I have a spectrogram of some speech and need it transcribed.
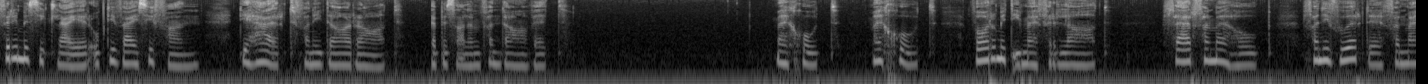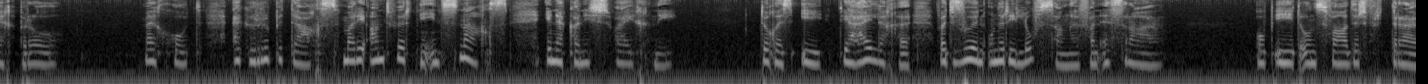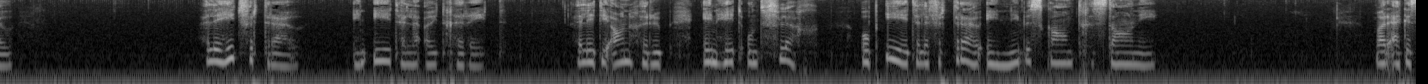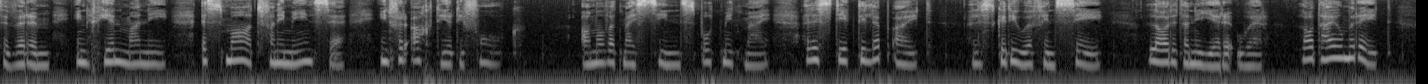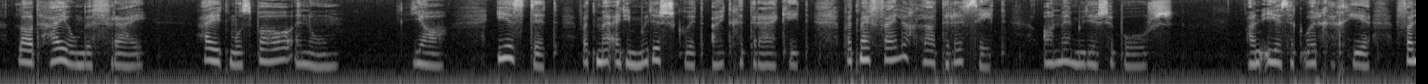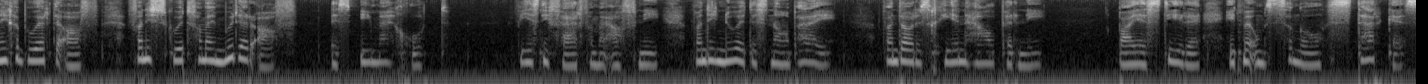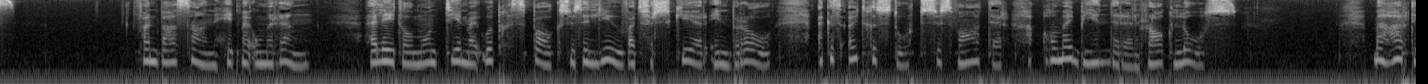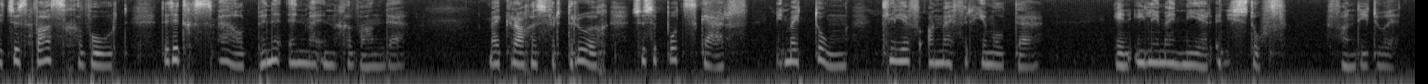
vir die muziekleier op die weisie van die hert van die daarraad, een besalm van David. My God, my God, waarom het u my verlaat, ver van my hulp, van die woorde van my gebrul? My God, ek roep het dags, maar die antwoord nie, en snachts, en ek kan nie swyg nie. Toch is u die heilige, wat woon onder die lofsange van Israel. Op u het ons vaders vertrouw, Hulle het vertrouw en u het hulle uitgered. Hulle het die aangeroep en het ontvlug. Op u het hulle vertrouw en nie beskaamd gestaan nie. Maar ek is een wirm en geen man nie, een smaad van die mense en veracht hier die volk. Amal wat my sien, spot met my, hulle steek die lip uit, hulle skud die hoof en sê, laat het aan die Heere oor, laat hy om red, laat hy om bevry, hy het mos beha in hom. Ja, U is dit wat my uit die moederskoot uitgetrek het, wat my veilig laat ris het aan my moederse boors. Aan U is ek oorgegee van die geboorte af, van die skoot van my moeder af, is U my God. Wees nie ver van my af nie, want die nood is nabij, want daar is geen helper nie. Baie stiere het my omsingel sterk is. Van Basan het my omring, Hulle het al mond teen my oopgespalk soos een leeuw wat verskeur en brul. Ek is uitgestort soos water, al my beendere raak los. My hart het soos was geword, dit het gesmeld binnen in my ingewande. My kracht is verdroog soos een potskerf en my tong kleef aan my verhemelte en u le my neer in die stof van die dood.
